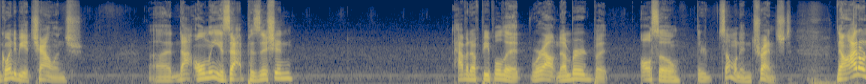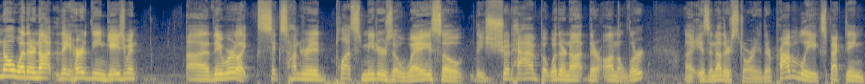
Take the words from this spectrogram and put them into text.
going to be a challenge. Uh, not only is that position have enough people that we're outnumbered, but also they're somewhat entrenched. Now, I don't know whether or not they heard the engagement. Uh, they were like 600 plus meters away, so they should have, but whether or not they're on alert uh, is another story. They're probably expecting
